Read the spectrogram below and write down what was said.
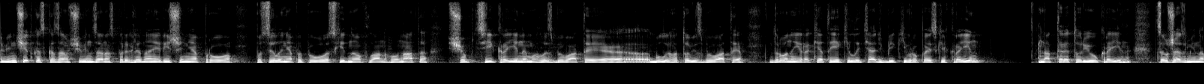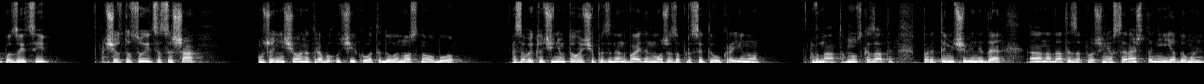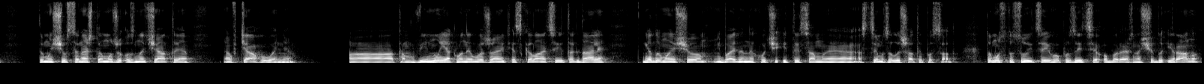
Він чітко сказав, що він зараз переглядає рішення про посилення ППО східного флангу НАТО, щоб ці країни могли збивати, е, були готові збивати дрони і ракети, які летять в бік європейських країн над територією України. Це вже зміна позиції. Що стосується США, вже нічого не треба очікувати доленосного, бо за виключенням того, що президент Байден може запросити Україну в НАТО. Ну, сказати, перед тим, що він іде, е, надати запрошення. Все решта ні, я думаю. Тому що все решта може означати е, втягування а, там, війну, як вони вважають, ескалацію і так далі. Я думаю, що Байден не хоче іти саме з цим залишати посаду. Тому стосується його позиція обережна щодо Ірану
